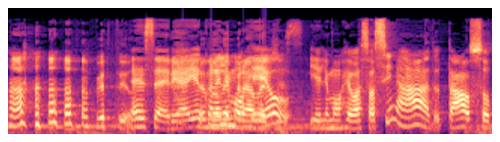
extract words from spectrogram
Meu Deus. É sério. E aí, Eu quando ele morreu, disso. e ele morreu assassinado tal, so-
